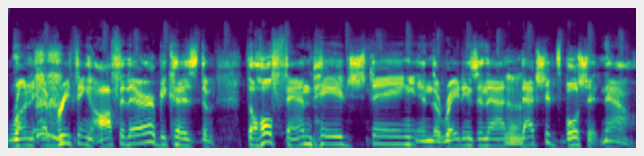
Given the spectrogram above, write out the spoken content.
run everything off of there because the the whole fan page thing and the ratings and that Yeah. that shit's bullshit now.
